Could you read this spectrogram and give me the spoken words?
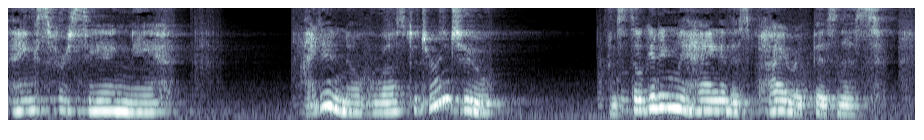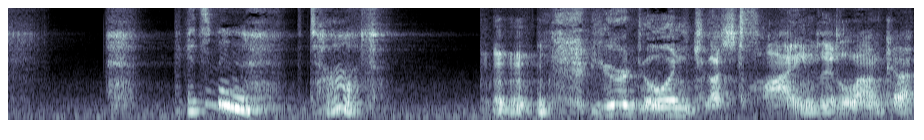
Thanks for seeing me. I didn't know who else to turn to. I'm still getting the hang of this pirate business. It's been tough. You're doing just fine, little Ankka.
